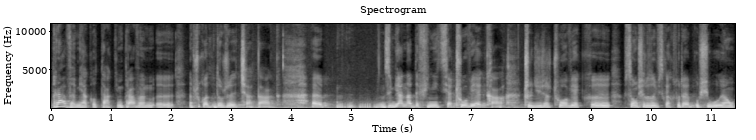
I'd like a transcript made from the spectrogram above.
prawem jako takim, prawem e, na przykład do życia, tak? Zmiana definicja człowieka, czyli że człowiek, e, są środowiska, które usiłują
